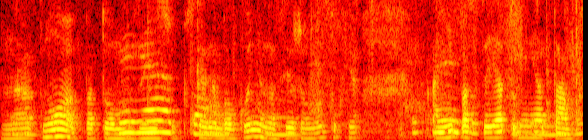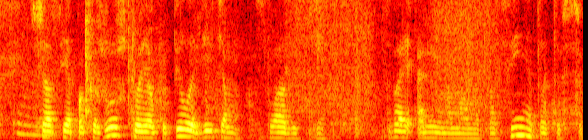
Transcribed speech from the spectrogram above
на окно, а потом занесу. Пускай на балконе, на свежем воздухе. Они постоят у меня там. Сейчас я покажу, что я купила детям сладости. Давай Амина, мама, подвинет это все.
